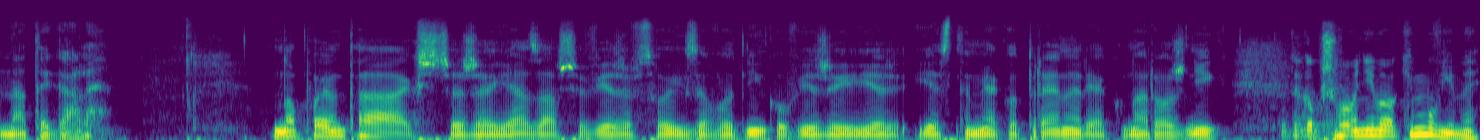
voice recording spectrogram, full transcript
na tę galę? No powiem tak, szczerze, ja zawsze wierzę w swoich zawodników, jeżeli je, jestem jako trener, jako narożnik, Tylko przypomnijmy, o kim mówimy.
